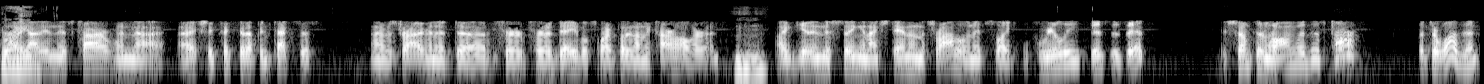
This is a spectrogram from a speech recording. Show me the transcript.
Right. I got in this car when uh, I actually picked it up in Texas. And I was driving it uh, for for a day before I put it on the car hauler, and Mm-hmm. I get in this thing and I stand on the throttle, and it's like, really, this is it? Is something wrong with this car? But there wasn't.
